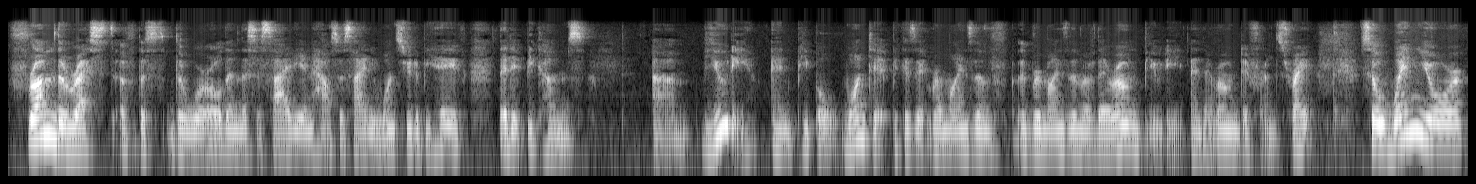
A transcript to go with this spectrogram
from the rest of the, the world and the society and how society wants you to behave that it becomes um, beauty and people want it because it reminds them of, it reminds them of their own beauty and their own difference right? So when you're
